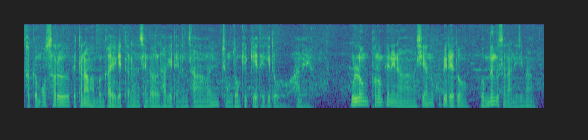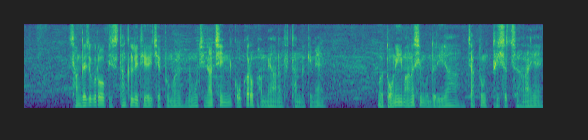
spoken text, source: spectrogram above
가끔 옷 사러 베트남 한번 가야겠다는 생각을 하게 되는 상황을 종종 겪게 되기도 하네요. 물론 포놈펜이나 시아누쿠빌에도 없는 것은 아니지만 상대적으로 비슷한 퀄리티의 제품을 너무 지나친 고가로 판매하는 듯한 느낌에 뭐 돈이 많으신 분들이야 짝퉁 티셔츠 하나에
